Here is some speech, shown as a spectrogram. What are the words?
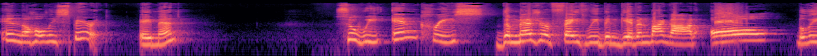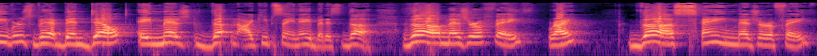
in the Holy Spirit. Amen. So we increase the measure of faith we've been given by God all believers have been dealt a measure, the, I keep saying a, but it's the, the measure of faith, right? The same measure of faith.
